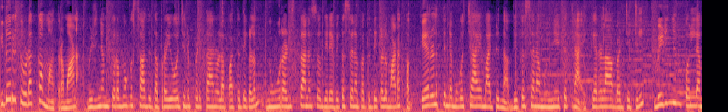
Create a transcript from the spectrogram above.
ഇതൊരു തുടക്കം മാത്രമാണ്. വിഴിഞ്ഞം തുറമുഖ സാധ്യത പ്രയോജനപ്പെടുത്താനുള്ള പദ്ധതികളും നൂറ് അടിസ്ഥാന സൗകര്യ വികസന പദ്ധതികളും അടക്കം കേരളത്തിന്റെ മുഖച്ഛായ മാറ്റുന്ന വികസന മുന്നേറ്റത്തിനായി കേരള ബഡ്ജറ്റിൽ വിഴിഞ്ഞം കൊല്ലം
